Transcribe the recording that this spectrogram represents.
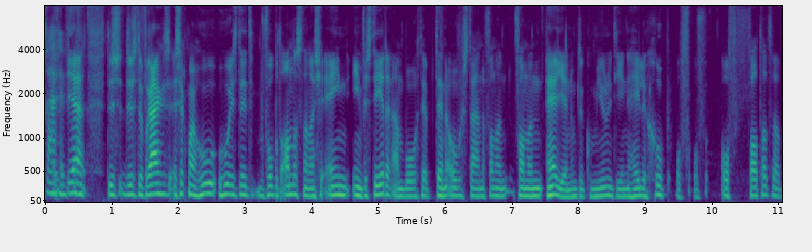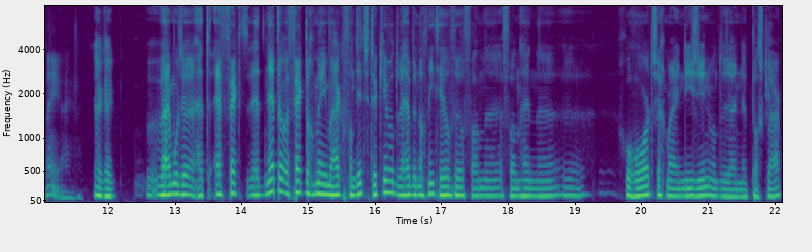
vraag heeft. Ja, dus, dus de vraag is, zeg maar, hoe, hoe is dit bijvoorbeeld anders dan als je één investeerder aan boord hebt ten overstaande van een, van een hè, je noemt een community, een hele groep, of, of, of valt dat wel mee eigenlijk? Ja, kijk, wij moeten het effect, het netto-effect nog meemaken van dit stukje, want we hebben nog niet heel veel van, uh, van hen. Uh, gehoord, zeg maar in die zin, want we zijn net pas klaar.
